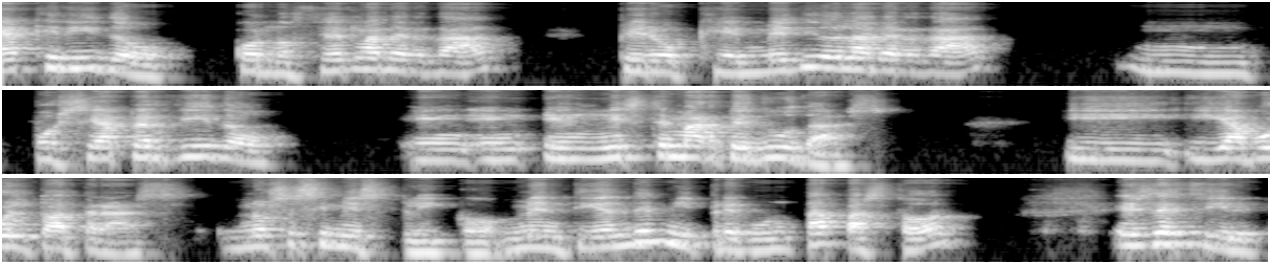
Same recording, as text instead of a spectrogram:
ha querido conocer la verdad, pero que en medio de la verdad mm, pues se ha perdido en este mar de dudas? Y, ha vuelto atrás. No sé si me explico. ¿Me entiende mi pregunta, pastor? Es decir,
